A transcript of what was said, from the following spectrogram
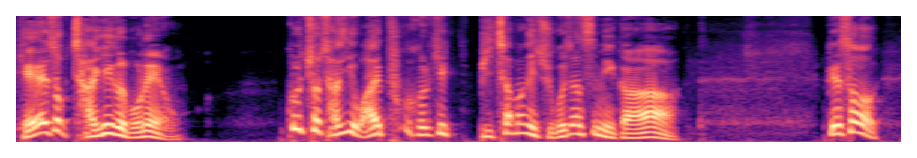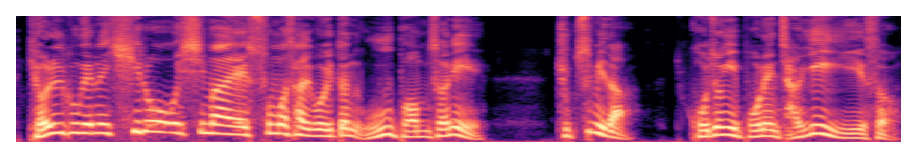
계속 자객을 보내요. 그렇죠. 자기 와이프가 그렇게 비참하게 죽었지 않습니까? 그래서 결국에는 히로시마에 숨어 살고 있던 우범선이 죽습니다. 고종이 보낸 자기에 의해서.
